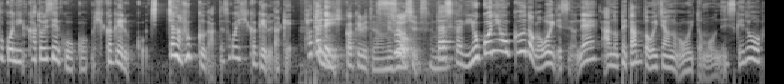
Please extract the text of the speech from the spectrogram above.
そこに蚊取り線香をこう引っ掛けるこうちっちゃなフックがあってそこに引っ掛けるだけ。縦に引っ掛けるっていうのは珍しいですね。確かに横に置くのが多いですよね。あのペタンと置いちゃうのが多いと思うんですけど。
